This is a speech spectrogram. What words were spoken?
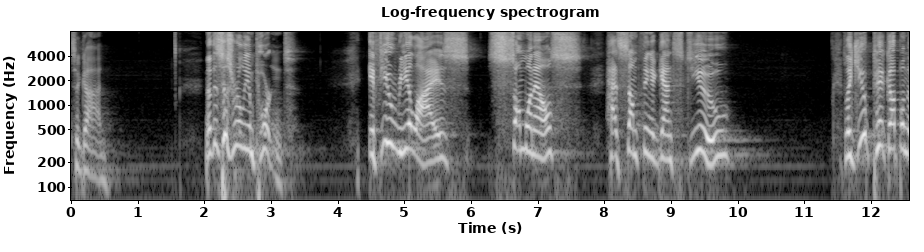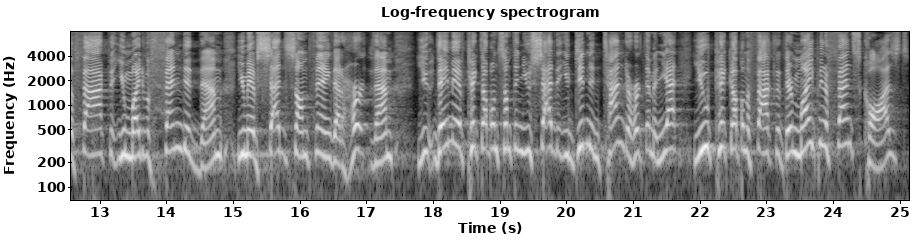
to God. Now, this is really important. If you realize someone else has something against you, like you pick up on the fact that you might have offended them, you may have said something that hurt them. You, they may have picked up on something you said that you didn't intend to hurt them, and yet you pick up on the fact that there might be an offense caused,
